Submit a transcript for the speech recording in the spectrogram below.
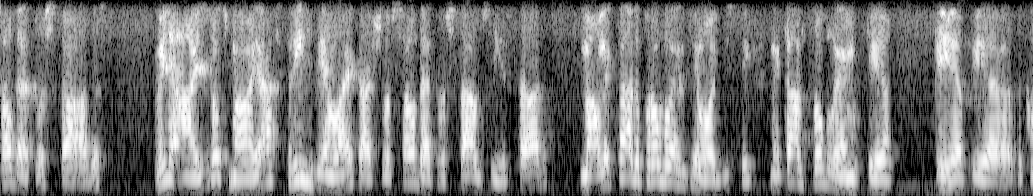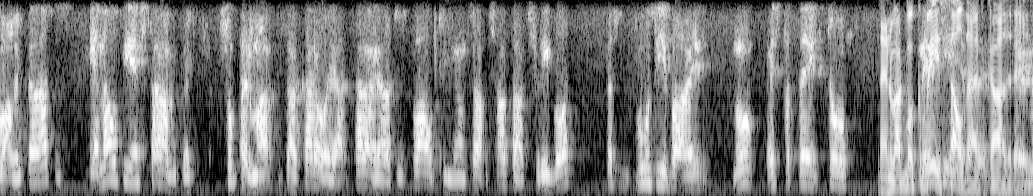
saldētos stādus. Viņa aizbrauc mājās, trīs dienu laikā šo saldētos stādus iestāda. Nav nekāda problēma pie loģistikas, nekāda problēma pie, pie, pie kvalitātes. Ja nav tie stādi, kas supermarketā karojā, karājās uz plauktiņa un satās frigo, tas būtībā ir, nu, es pat teiktu, Nē, nu varbūt bija saldēta kādreiz.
